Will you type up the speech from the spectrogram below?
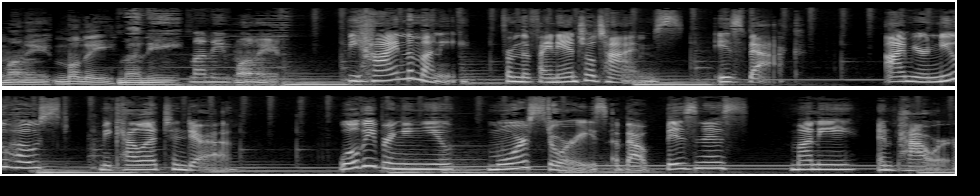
Money. Money. Money. Money. Money. Behind the Money from the Financial Times is back. I'm your new host, Michela Tindera. We'll be bringing you more stories about business, money, and power.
